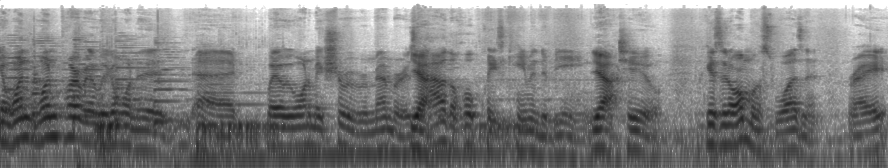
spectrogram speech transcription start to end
Yeah, one one part that we don't want to, uh, what we want to make sure we remember is Yeah. how the whole place came into being. Yeah. Too, because it almost wasn't right.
